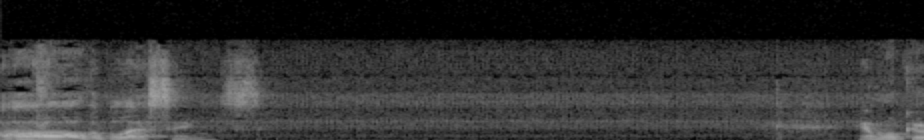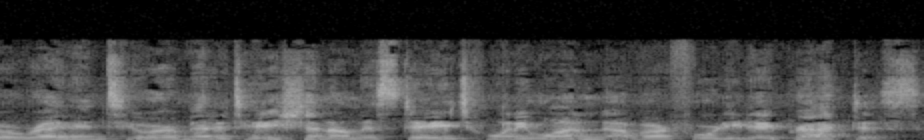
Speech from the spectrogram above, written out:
all the blessings. And we'll go right into our meditation on this day 21 of our 40 day practice.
